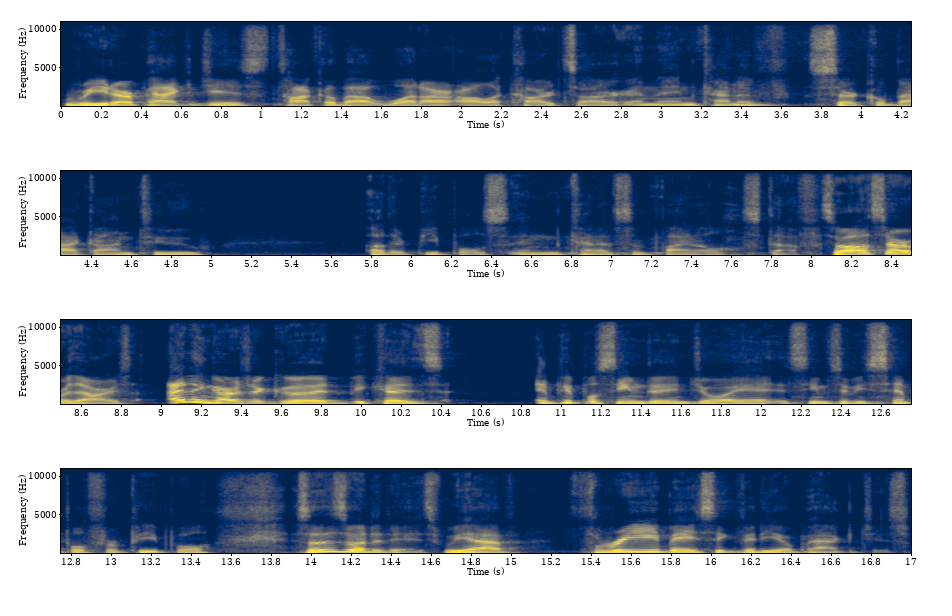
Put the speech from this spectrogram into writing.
read our packages, talk about what our a la cartes are, and then kind of circle back onto other people's and kind of some final stuff. So I'll start with ours. I think ours are good because and people seem to enjoy it. It seems to be simple for people. So this is what it is. We have three basic video packages.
